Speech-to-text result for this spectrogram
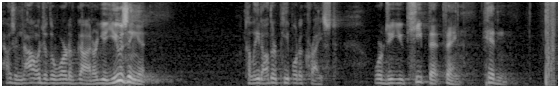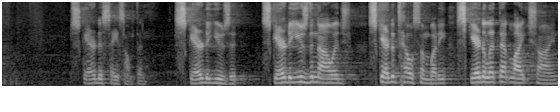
How's your knowledge of the Word of God? Are you using it to lead other people to Christ? Or do you keep that thing hidden? Scared to say something, scared to use it, scared to use the knowledge, scared to tell somebody, scared to let that light shine.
